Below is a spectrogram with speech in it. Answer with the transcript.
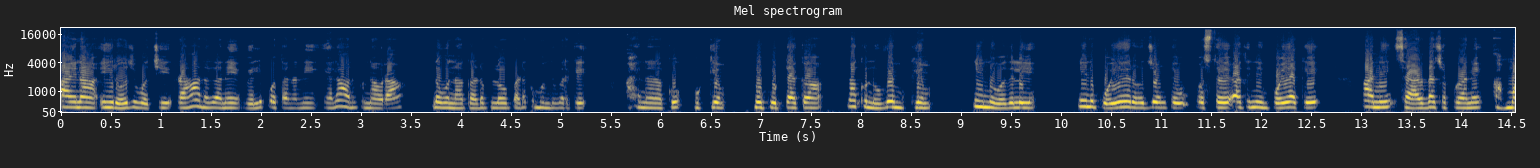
ఆయన ఈ రోజు వచ్చి రా అనగానే వెళ్ళిపోతానని ఎలా అనుకున్నావురా? నువ్వు నా కడుపులో పడక ముందు వరకే. ఆయన నాకు ముఖ్యం. నువ్వు పుట్టాక నాకు నువ్వే ముఖ్యం. నిన్ను వదిలి నేను పోయే రోజు అంటూ వస్తే అది నేను పోయాకే అని శారద చెప్పగానే అమ్మ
